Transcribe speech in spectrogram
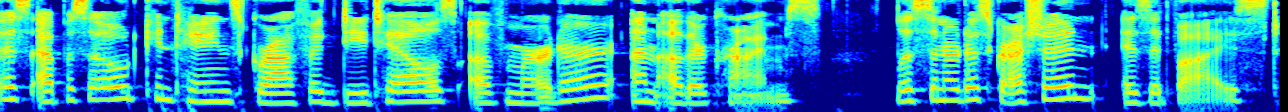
This episode contains graphic details of murder and other crimes. Listener discretion is advised.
